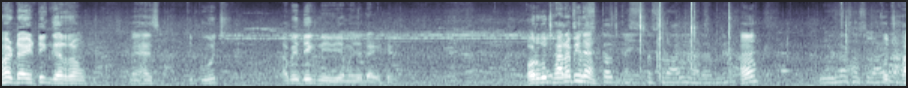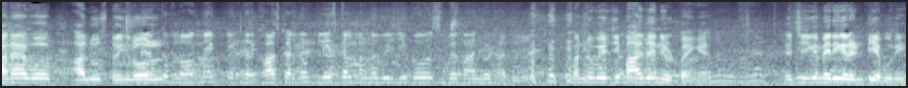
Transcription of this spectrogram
मैं डाइटिंग कर रहा हूँ। मैं की पूछ अभी दिख नहीं रही है मुझे डाइटिंग और कुछ खाना पीना है? कुछ खाना है वो आलू स्प्रिंग रोल आपको ब्लॉग में एक एक दरख्वास्त कर दूँ। प्लीज़ कल मन्नू वीर जी को सुबह पाँच बजे उठा दीजिए। मन्नू वीर जी पाँच बजे नहीं उठ पाएँगे। इस चीज़ की मेरी गारंटी है पूरी।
